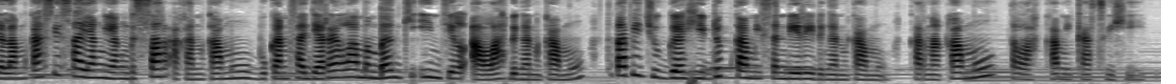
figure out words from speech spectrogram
dalam kasih sayang yang besar akan kamu bukan saja rela membagi Injil Allah dengan kamu, tetapi juga hidup kami sendiri dengan kamu, karena kamu telah kami kasihi.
